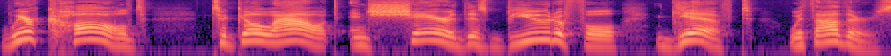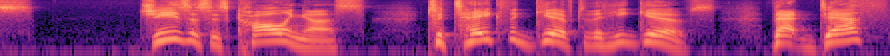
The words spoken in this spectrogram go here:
We're called to go out and share this beautiful gift with others. Jesus is calling us to take the gift that He gives, that death,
